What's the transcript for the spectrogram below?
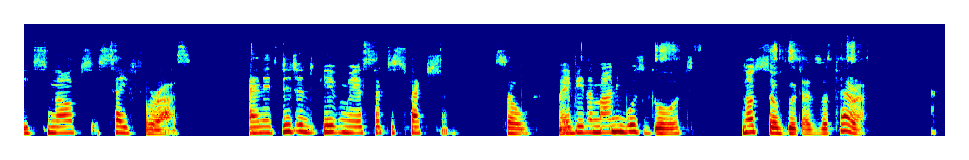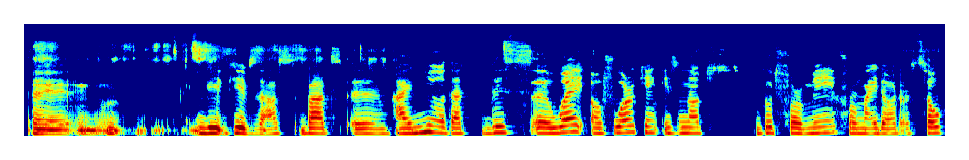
it's not safe for us, and it didn't give me a satisfaction. So maybe the money was good, not so good as doTERRA uh, gives us, but uh, I knew that this uh, way of working is not good for me, for my daughter. So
